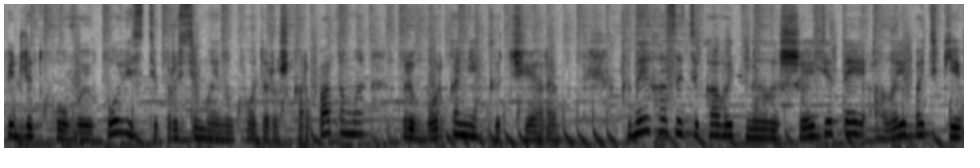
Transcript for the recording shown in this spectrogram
підліткової повісті про сімейну подорож Карпатами Приборкані Кичери. Книга зацікавить не лише дітей, але й батьків,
